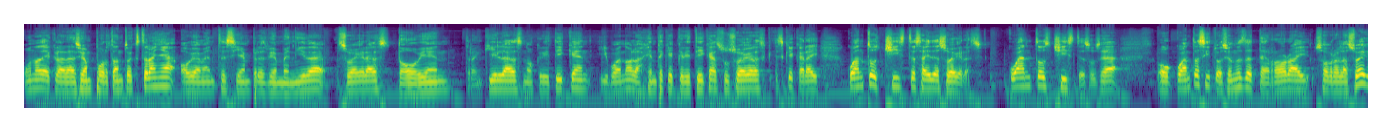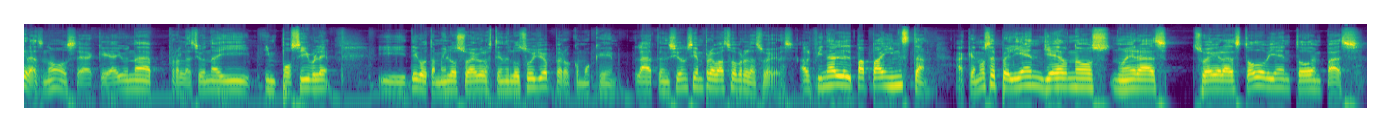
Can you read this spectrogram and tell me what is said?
Una declaración por tanto extraña, obviamente siempre es bienvenida. Suegras, todo bien, tranquilas, no critiquen. Y bueno, la gente que critica a sus suegras, es que caray, ¿cuántos chistes hay de suegras? ¿Cuántos chistes? O sea, o cuántas situaciones de terror hay sobre las suegras, ¿no? O sea, que hay una relación ahí imposible. Y digo, también los suegros tienen lo suyo, pero como que la atención siempre va sobre las suegras. Al final el papá insta a que no se peleen yernos, nueras, suegras, todo bien, todo en paz.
